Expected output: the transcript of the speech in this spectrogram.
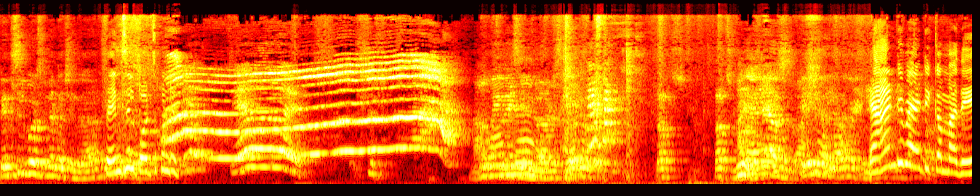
పెన్సిల్ బోర్డ్స్ ఉన్నట్టు వచ్చిందిరా. పెన్సిల్ పొడుచుకుంటే. యాంటీబయాటిక్ అమ్మా అది.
